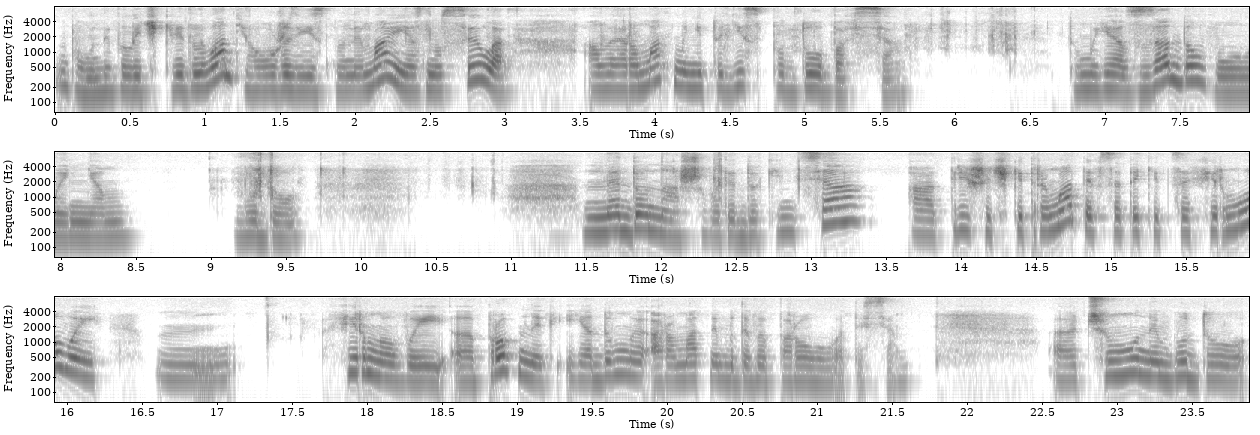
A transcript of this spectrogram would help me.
був невеличкий відливант, його вже, звісно, немає, я зносила, але аромат мені тоді сподобався. Тому я з задоволенням буду не донашувати до кінця, а трішечки тримати. Все-таки це фірмовий, фірмовий е, пробник, і я думаю, аромат не буде випаровуватися. Е, Чому не буду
